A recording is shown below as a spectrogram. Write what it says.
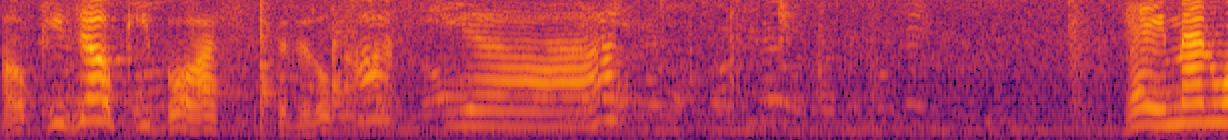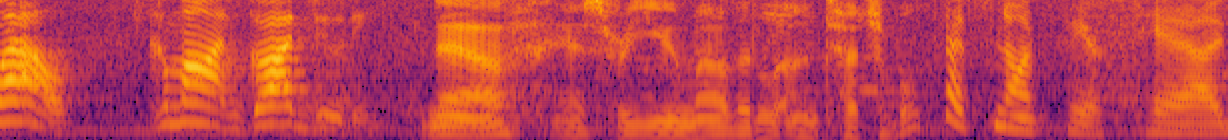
Okie dokie, boss, but it'll cost ya. Hey, Manuel, come on, guard duty. Now, as for you, my little untouchable, That's not fair, Ted.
